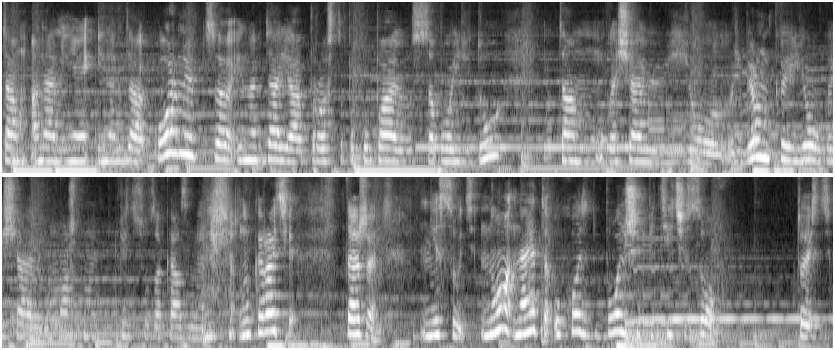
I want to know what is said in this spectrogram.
там она меня иногда кормит, иногда я просто покупаю с собой еду, там угощаю ее ребенка, ее угощаю, может мы пиццу заказываем еще. Ну, короче, тоже не суть. Но на это уходит больше пяти часов. То есть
